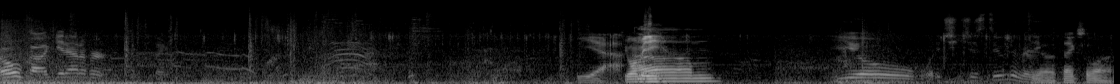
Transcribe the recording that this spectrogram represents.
Oh god, get out of her. Yeah. You want me Um. Yo, what did she just do to me? Yeah, thanks a lot.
